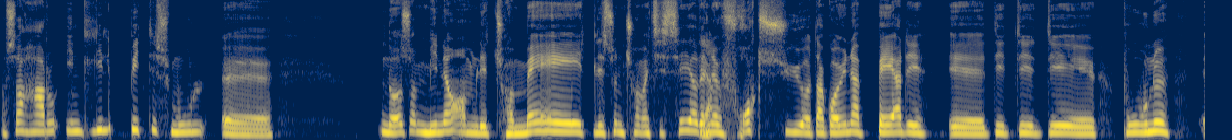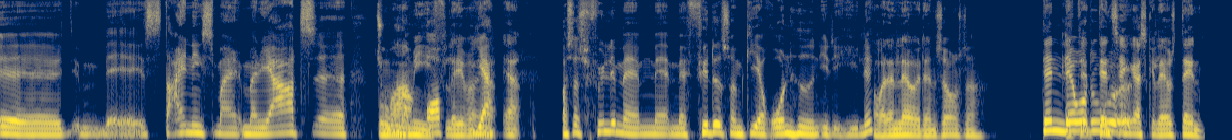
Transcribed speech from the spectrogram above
Og så har du en lille bitte smule øh, noget, som minder om lidt tomat, lidt sådan tomatiseret, ja. Den der frugtsyre, der går ind og bærer det, øh, det, det, det brune øh, øh, steinings maillard øh, toner Umami op. flavor. Ja. ja. Og så selvfølgelig med, med, med fedtet, som giver rundheden i det hele. Og Ikke? hvordan laver I den sovs der? Den laver den, du... den tænker jeg skal laves dagen,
